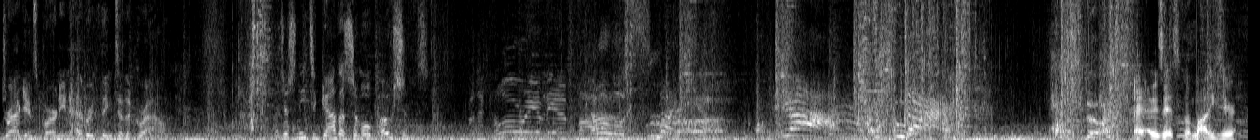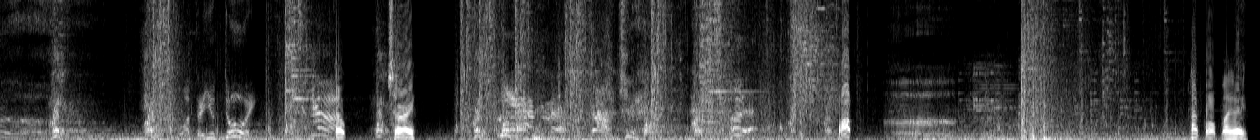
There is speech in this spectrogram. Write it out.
Dragon's burning everything to the ground. I just need to gather some more potions. For the glory of the Empire! Yeah, these guys are a lot easier. What are you doing? Oh, sorry. Wop. I fault my eye.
